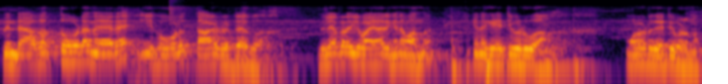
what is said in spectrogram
ഇതിന്റെ അകത്തൂടെ നേരെ ഈ ഹോൾ താഴോട്ട് ഇട്ടേക്കുക ഇതിലേക്കൂടെ ഈ വയർ ഇങ്ങനെ വന്ന് ഇങ്ങനെ കയറ്റി വിടുകയാണ് മുകളോട്ട് കയറ്റി വിടണം.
